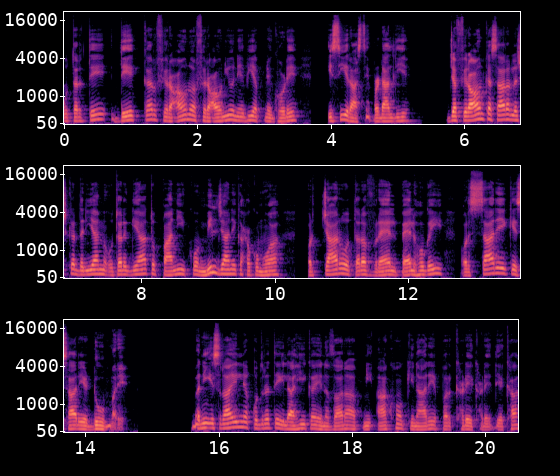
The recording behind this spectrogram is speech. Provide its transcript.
اترتے دیکھ کر فرعون اور فرعونیوں نے بھی اپنے گھوڑے اسی راستے پر ڈال دیے۔ جب فرعون کا سارا لشکر دریا میں اتر گیا تو پانی کو مل جانے کا حکم ہوا اور چاروں طرف ریل پیل ہو گئی اور سارے کے سارے ڈوب مرے۔ بنی اسرائیل نے قدرت الہی کا یہ نظارہ اپنی آنکھوں کنارے پر کھڑے کھڑے دیکھا،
